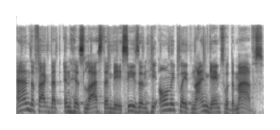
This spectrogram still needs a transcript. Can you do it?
and the fact that in his last NBA season he only played 9 games with the Mavs.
